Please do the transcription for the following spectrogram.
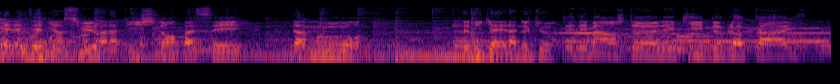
Elle était bien sûr à l'affiche l'an passé d'amour de Michael Haneke. Des démarches de l'équipe de Block Ties.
